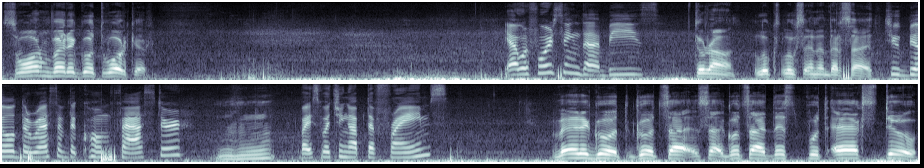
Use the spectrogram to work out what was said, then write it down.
Swarm very good worker. Yeah, we're forcing the bees two round looks looks another side. to build the rest of the comb faster mm-hmm. by switching up the frames. very good. Good side si- good side. This put eggs too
